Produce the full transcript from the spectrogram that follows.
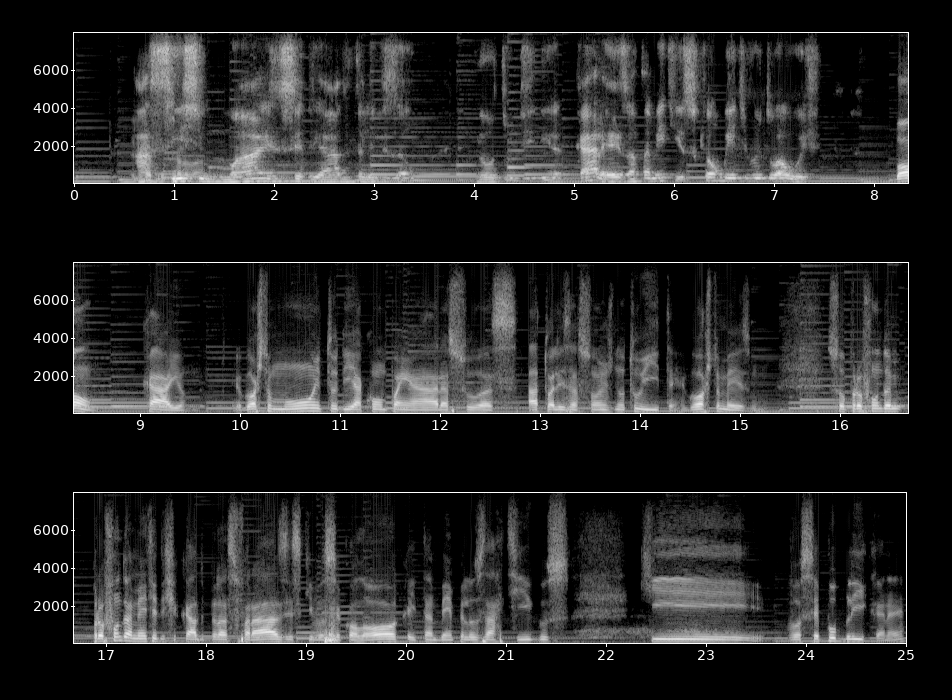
Ele Assiste mais seriado de televisão no outro dia. Cara, é exatamente isso que é o ambiente virtual hoje. Bom, Caio, eu gosto muito de acompanhar as suas atualizações no Twitter, gosto mesmo. Sou profunda, profundamente edificado pelas frases que você coloca e também pelos artigos que você publica, né?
